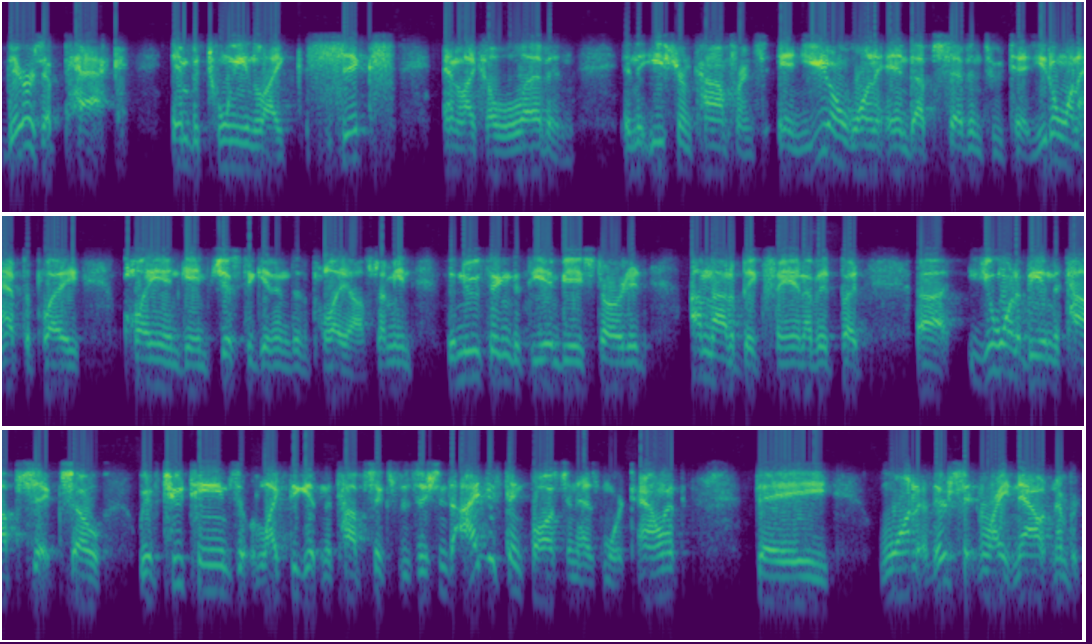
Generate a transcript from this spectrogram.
there's a pack in between like six and like eleven in the Eastern Conference, and you don't want to end up seven through ten. You don't want to have to play play-in games just to get into the playoffs. I mean, the new thing that the NBA started, I'm not a big fan of it, but uh, you want to be in the top six. So we have two teams that would like to get in the top six positions. I just think Boston has more talent. They want they're sitting right now at number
